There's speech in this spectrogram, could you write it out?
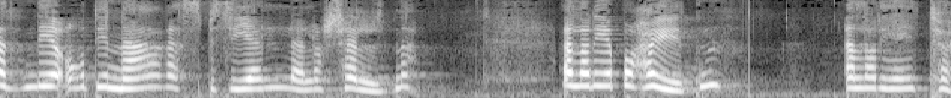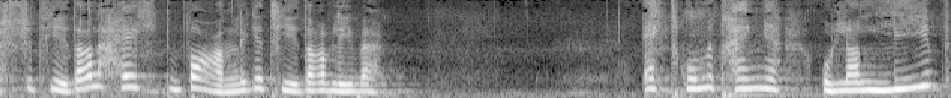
Enten de er ordinære, spesielle eller sjeldne. Eller de er på høyden, eller de er i tøffe tider, eller helt vanlige tider av livet. Jeg tror vi trenger å la liv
